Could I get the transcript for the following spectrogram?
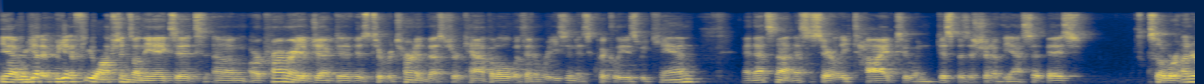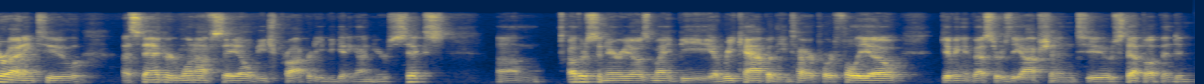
Yeah, we get a, we get a few options on the exit. Um, our primary objective is to return investor capital within reason as quickly as we can, and that's not necessarily tied to a disposition of the asset base. So we're underwriting to a staggered one-off sale of each property beginning on year six. Um, other scenarios might be a recap of the entire portfolio, giving investors the option to step up into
